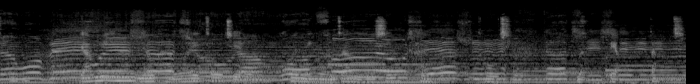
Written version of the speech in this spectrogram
杨幂、刘恺威、周杰伦、昆凌、文章明星开房偷情，冷调大气。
